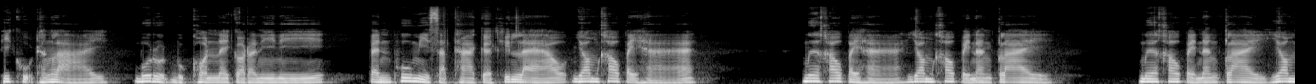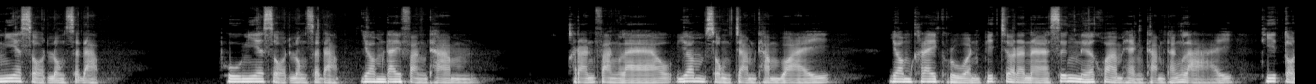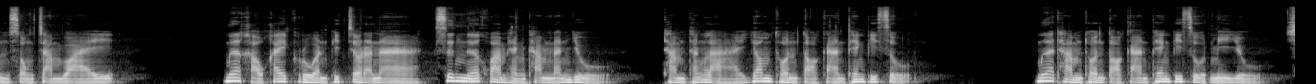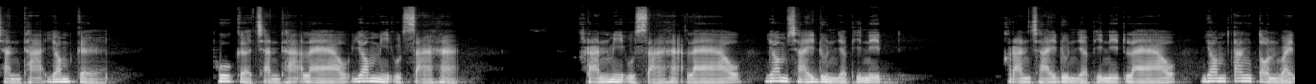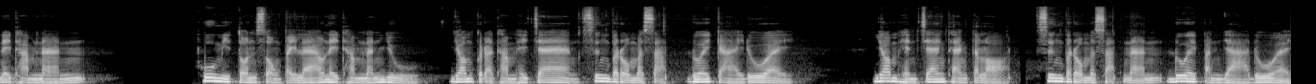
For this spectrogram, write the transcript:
ภิขุทั้งหลาย บุรุษบุคคลในกรณีนี้ เป็นผู้มีศรัทธาเกิดขึ้นแล้วย่อมเข้าไปหา เมื่อเข้าไปหาย่อมเข้าไปนั่งใกล้ เมื่อเข้าไปนั่งใกล้ย่อมเงี่ยโสดลงสดับ ผู้เงียโสดลงสดับย่อมได้ฟังธรรม ครั้นฟังแล้วย่อมทรงจำธรรมไว้ ย่อมใคร่ครวญพิจารณาซึ่งเนื้อความแห่งธรรมทั้งหลายที่ตนทรงจำไว้ เมื่อเขาใคร่ครวญพิจารณาซึ่งเนื้อความแห่งธรรมนั้นอยู่ธรรมทั้งหลายย่อมทนต่อการเพ่งพิสูจน์ เมื่อธรรมทนต่อการเพ่งพิสูจน์มีอยู่ ฉันทะย่อมเกิด ผู้เกิดฉันทะแล้วย่อมมีอุตสาหะ ครั้นมีอุตสาหะแล้ว ย่อมใช้ดุลยพินิษครั้นใช้ดุลยพินิษแล้ว ย่อมตั้งตนไว้ในธรรมนั้น ผู้มีตนส่งไปแล้วในธรรมนั้นอยู่ ย่อมกระทำให้แจ้ง ซึ่งบรมสัตว์ด้วยกายด้วย ย่อมเห็นแจ้งแทงตลอด ซึ่งบรมสัตว์นั้นด้วยปัญญาด้วย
